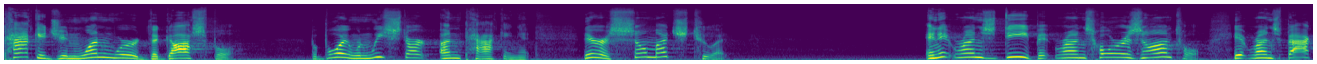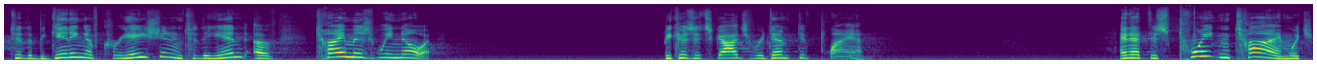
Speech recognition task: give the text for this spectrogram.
package in one word, the gospel. But boy, when we start unpacking it, there is so much to it. And it runs deep, it runs horizontal, it runs back to the beginning of creation and to the end of time as we know it. Because it's God's redemptive plan. And at this point in time, which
